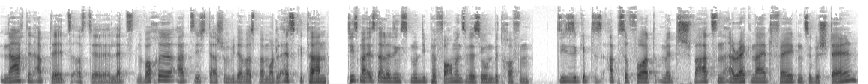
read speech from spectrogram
Nach den Updates aus der letzten Woche hat sich da schon wieder was bei Model S getan. Diesmal ist allerdings nur die Performance Version betroffen. Diese gibt es ab sofort mit schwarzen Arachnite-Felgen zu bestellen.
